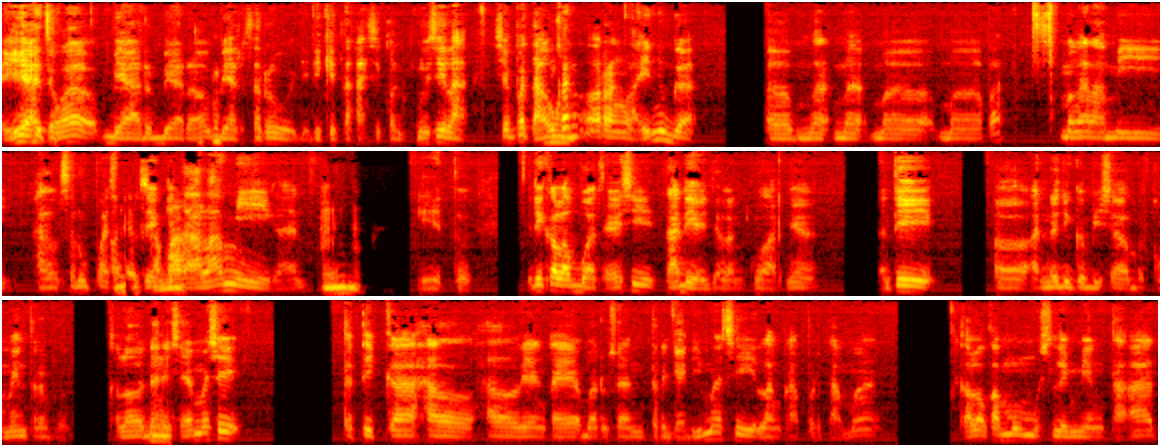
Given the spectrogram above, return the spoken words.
Iya, cuma biar biar biar seru. Jadi kita kasih konklusi lah. Siapa tahu Hmm. kan orang lain juga eh, me- me- me- me- apa, mengalami hal serupa yang seperti yang sama. kita alami kan, Hmm. gitu. Jadi kalau buat saya sih tadi ya jalan keluarnya. Nanti eh, Anda juga bisa berkomentar, bro. Kalau dari Hmm. saya masih ketika hal-hal yang kayak barusan terjadi masih langkah pertama. Kalau kamu Muslim yang taat,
